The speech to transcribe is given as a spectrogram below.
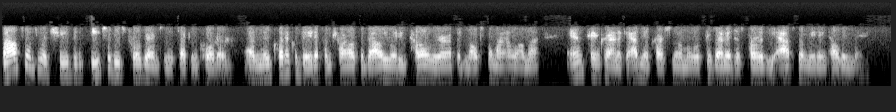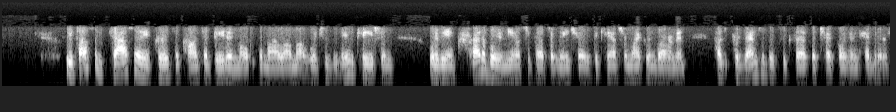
Milestones were achieved in each of these programs in the second quarter, as new clinical data from trials evaluating pelareorep in multiple myeloma and pancreatic adenocarcinoma were presented as part of the ASCO meeting held in May. We saw some fascinating proof of concept data in multiple myeloma, which is an indication where the incredibly immunosuppressive nature of the cancer microenvironment has prevented the success of checkpoint inhibitors.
